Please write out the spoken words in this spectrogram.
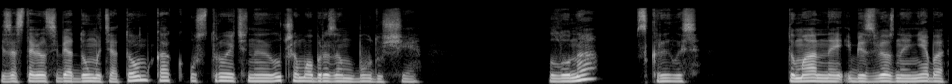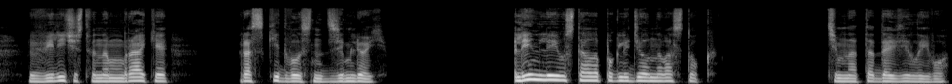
и заставил себя думать о том, как устроить наилучшим образом будущее. Луна скрылась. Туманное и беззвездное небо в величественном мраке раскидывалось над землей. Линли устало поглядел на восток. Темнота давила его.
